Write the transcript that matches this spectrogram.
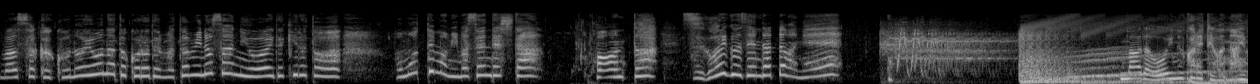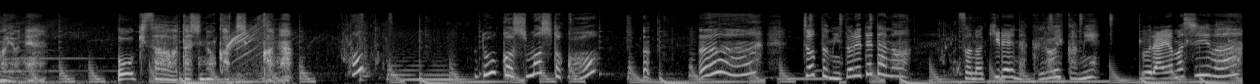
まさかこのようなところでまた皆さんにお会いできるとは思ってもみませんでした。ほんとすごい偶然だったわね。まだ追い抜かれてはないわよね。大きさは私の勝ちかな。どうかしましたか？ううん。ちょっと見とれてたの。その綺麗な黒い髪羨ましいわ。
